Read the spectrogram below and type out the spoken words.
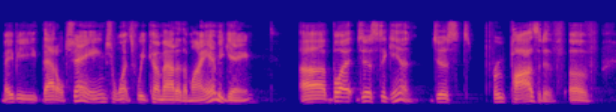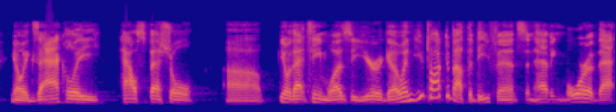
Maybe that'll change once we come out of the Miami game. Uh, but just again, just proof positive of, you know, exactly how special, uh, you know, that team was a year ago. And you talked about the defense and having more of that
